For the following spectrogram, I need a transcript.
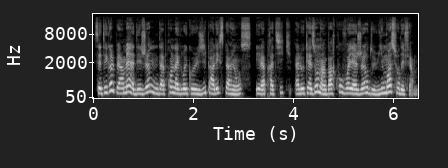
Cette école permet à des jeunes d'apprendre l'agroécologie par l'expérience et la pratique à l'occasion d'un parcours voyageur de 8 mois sur des fermes.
